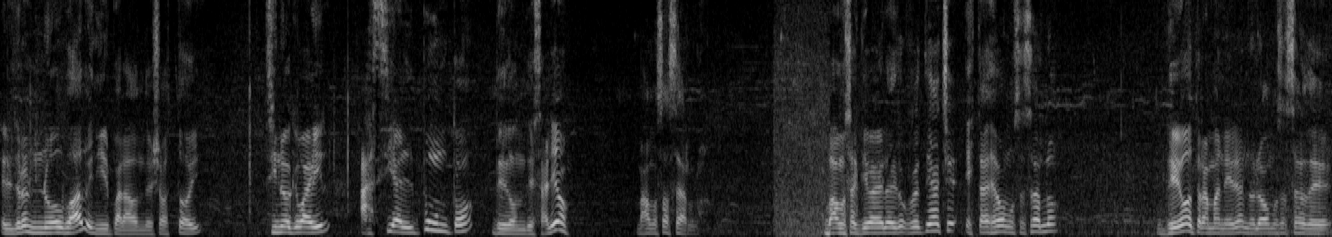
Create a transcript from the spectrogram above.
El dron no va a venir para donde yo estoy, sino que va a ir hacia el punto de donde salió. Vamos a hacerlo. Vamos a activar el RTH, esta vez vamos a hacerlo de otra manera, no lo vamos a hacer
